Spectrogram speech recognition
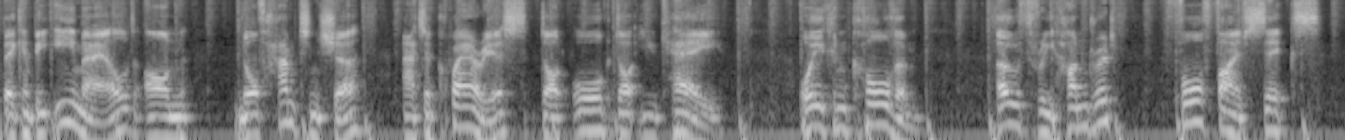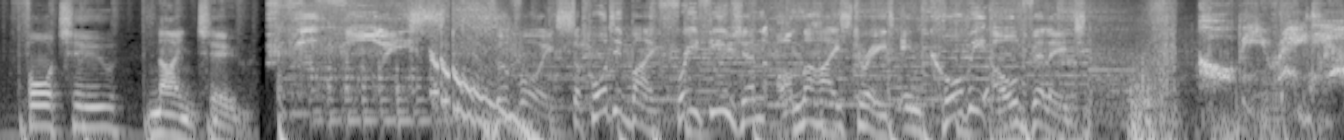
They can be emailed on northamptonshire at aquarius.org.uk or you can call them 0300 456 4292. The Voice, supported by Free Fusion on the High Street in Corby Old Village. Corby Radio.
